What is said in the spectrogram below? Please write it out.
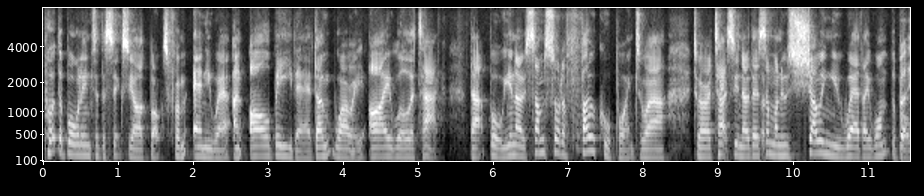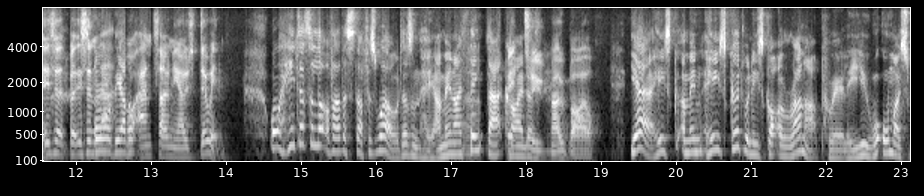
put the ball into the six yard box from anywhere and I'll be there. Don't worry, I will attack that ball. You know, some sort of focal point to our to our attacks. You know, there's someone who's showing you where they want the ball. But isn't but isn't Or that the other- what Antonio's doing? Well, he does a lot of other stuff as well, doesn't he? I mean, I think that kind of too mobile. yeah, he's. I mean, mm. he's good when he's got a run up. Really, you almost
